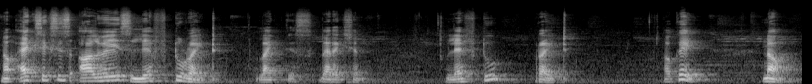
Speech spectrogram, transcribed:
Now x axis always left to right like this direction. Left to right. Okay. Now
